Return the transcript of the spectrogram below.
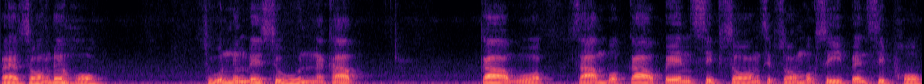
แปดสองได้หกศูนย์หนึ่งได้ศูนย์นะครับเก้าบวกสามบวกเก้าเป็นสิบสองสิบสองบวกสี่เป็นสิบหก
